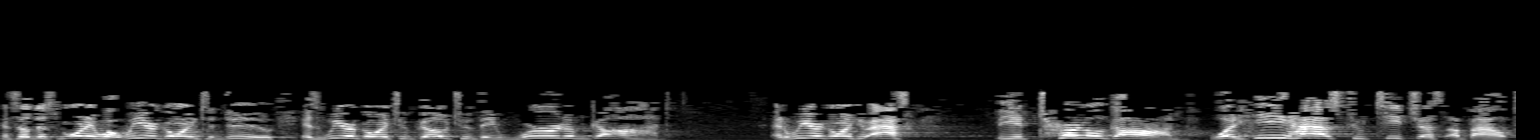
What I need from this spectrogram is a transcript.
And so this morning, what we are going to do is we are going to go to the Word of God and we are going to ask the eternal God what He has to teach us about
